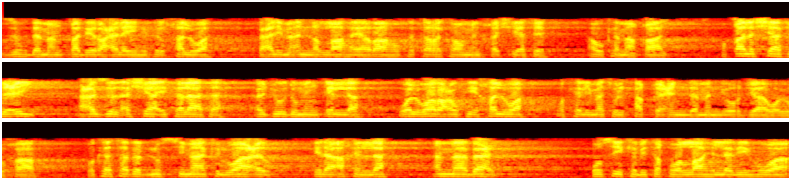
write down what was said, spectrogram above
زهد من قدر عليه في الخلوة فعلم أن الله يراه فتركه من خشيته أو كما قال. وقال الشافعي أعز الأشياء ثلاثة الجود من قلة والورع في خلوة وكلمة الحق عند من يرجى ويخاف. وكتب ابن السماك الواعظ إلى أخ له أما بعد أوصيك بتقوى الله الذي هو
